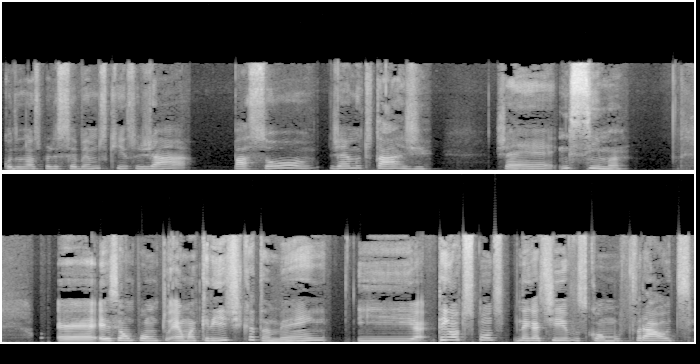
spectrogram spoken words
Quando nós percebemos que isso já passou, já é muito tarde. Já é em cima. É, esse é um ponto, é uma crítica também. E tem outros pontos negativos, como fraudes,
